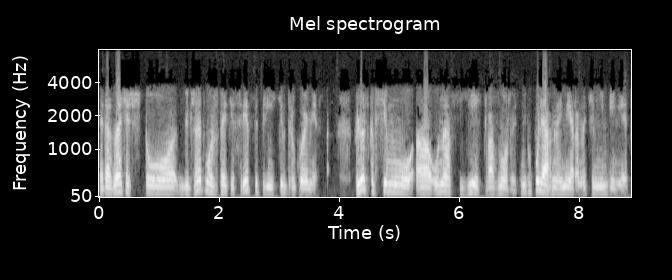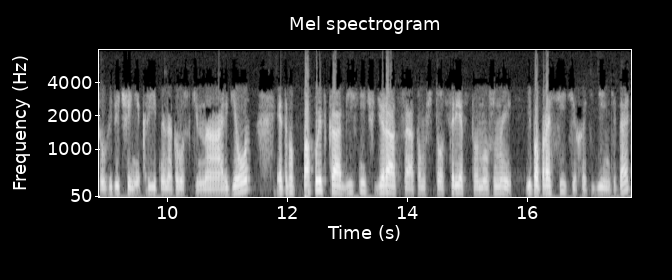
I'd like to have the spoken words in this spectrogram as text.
Это значит, что бюджет может эти средства перенести в другое место. Плюс ко всему, э, у нас есть возможность, непопулярная мера, но тем не менее, это увеличение кредитной нагрузки на регион. Это поп- попытка объяснить федерации о том, что средства нужны, и попросить их эти деньги дать,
